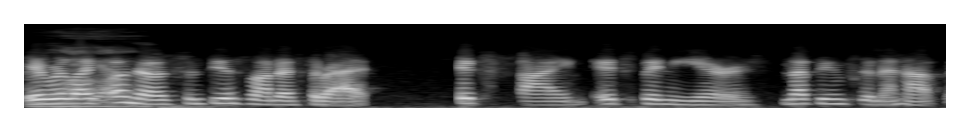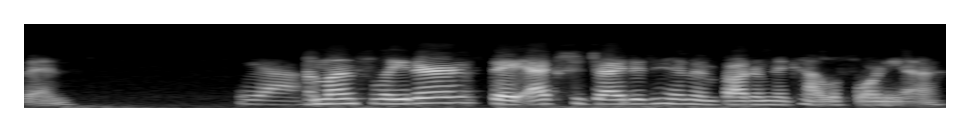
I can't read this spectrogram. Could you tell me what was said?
They were like, oh no, Cynthia's not a threat. It's fine. It's been years. Nothing's going to happen. Yeah. A month later, they extradited him and brought him to California.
